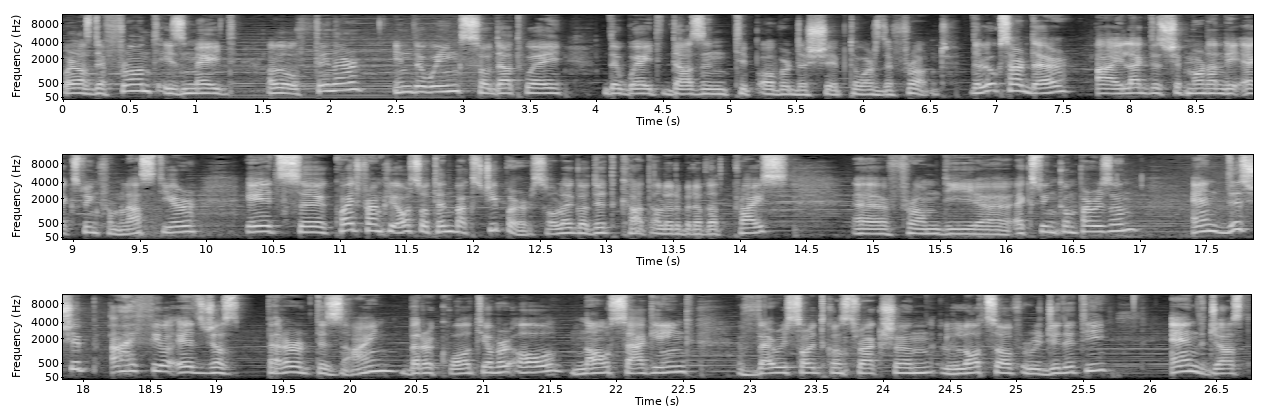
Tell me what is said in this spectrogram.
Whereas the front is made a little thinner in the wings, so that way the weight doesn't tip over the ship towards the front. The looks are there. I like this ship more than the X-Wing from last year. It's uh, quite frankly also 10 bucks cheaper, so LEGO did cut a little bit of that price uh, from the uh, X-Wing comparison. And this ship, I feel it's just better design, better quality overall, no sagging, very solid construction, lots of rigidity, and just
